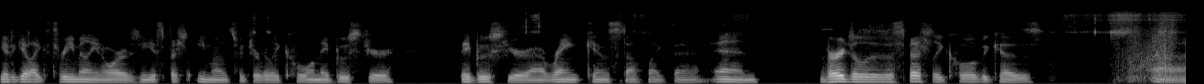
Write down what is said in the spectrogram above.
You have to get like three million orbs, and you get special emotes, which are really cool, and they boost your they boost your uh, rank and stuff like that. And Vergil is especially cool because uh,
